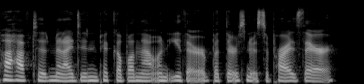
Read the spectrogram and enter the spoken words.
have to admit, I didn't pick up on that one either, but there's no surprise there.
